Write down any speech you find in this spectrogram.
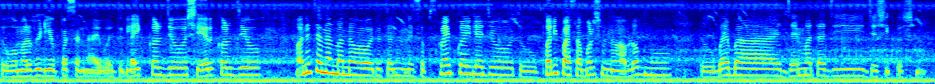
તો અમારો વીડિયો પસંદ આવ્યો હોય તો લાઈક કરજો, શેર કરજો અને ચેનલમાં નવા હોય તો ચેનલને સબસ્ક્રાઈબ કરી લેજો. તો ફરી પાછા મળશું નવા વ્લોગમાં. તો બાય બાય. જય માતાજી, જય શ્રી કૃષ્ણ.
